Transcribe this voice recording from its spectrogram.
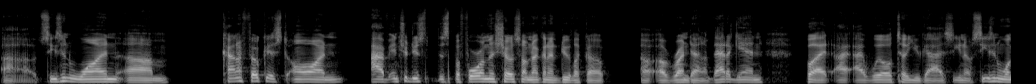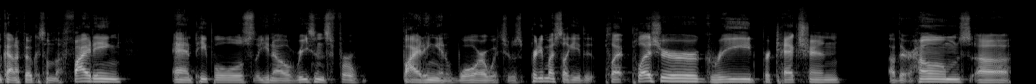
Uh, season one um, kind of focused on. I've introduced this before on the show, so I'm not going to do like a, a a rundown of that again. But I, I will tell you guys, you know, season one kind of focused on the fighting and people's, you know, reasons for fighting in war, which was pretty much like either ple- pleasure, greed, protection of their homes. Uh,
